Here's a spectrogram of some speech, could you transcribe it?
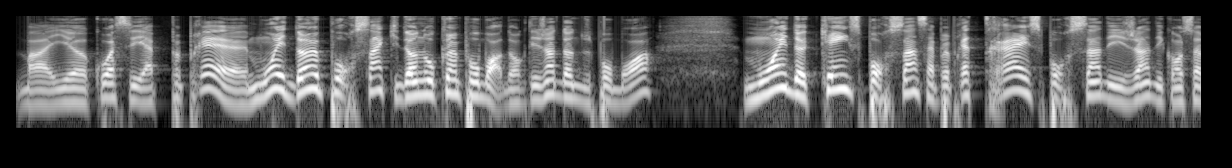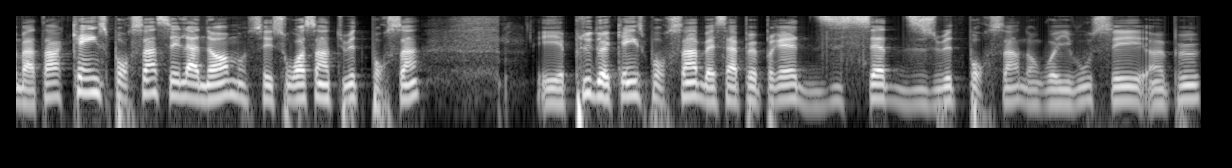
ben, il y a quoi? C'est à peu près euh, moins d'un pour cent qui donne aucun pourboire. Donc, les gens donnent du pourboire. Moins de 15% c'est à peu près 13% des gens, des consommateurs. 15% c'est la norme, c'est 68% Et plus de 15% ben, c'est à peu près 17-18% Donc, voyez-vous, c'est un peu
